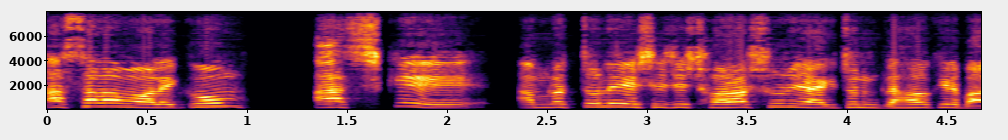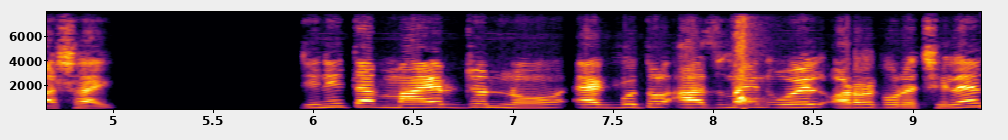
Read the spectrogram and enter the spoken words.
আসসালামু আলাইকুম। আজকে আমরা চলে এসেছি সরাসরি একজন গ্রাহকের বাসায়। যিনি তার মায়ের জন্য এক বোতল আজমাইন ওয়েল অর্ডার করেছিলেন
